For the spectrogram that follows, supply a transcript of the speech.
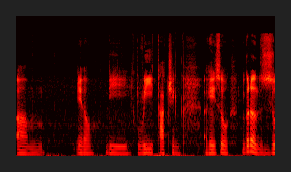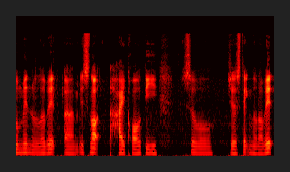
um, you know the retouching okay so we're gonna zoom in a little bit. Um, it's not high quality so just take note of it.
